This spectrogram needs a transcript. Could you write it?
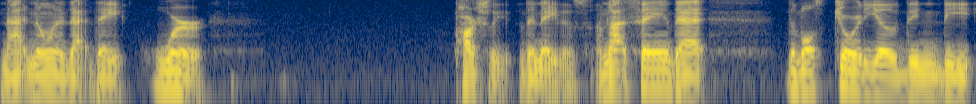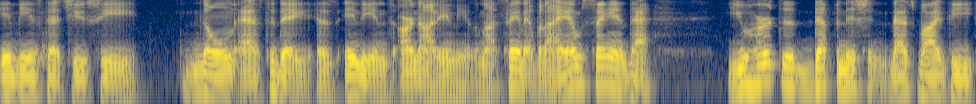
not knowing that they were partially the natives. I'm not saying that the majority of the the Indians that you see known as today as Indians are not Indians. I'm not saying that, but I am saying that you heard the definition. That's by the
